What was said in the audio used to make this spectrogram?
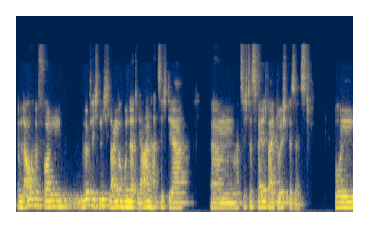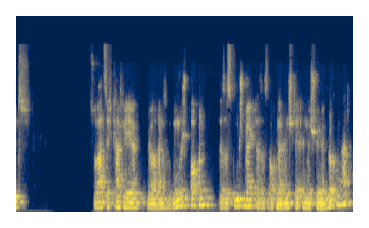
im Laufe von wirklich nicht lange 100 Jahren hat sich der, ähm, hat sich das weltweit durchgesetzt. Und so hat sich Kaffee ja, langsam umgesprochen, dass es gut schmeckt, dass es auch eine, eine schöne Wirkung hat.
